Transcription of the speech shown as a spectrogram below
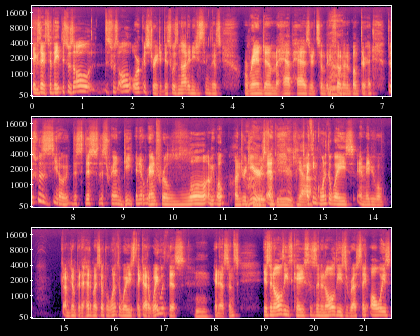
exactly. So they this was all this was all orchestrated. This was not any just thing that's random, haphazard. Somebody No. fell down and bumped their head. This was, you know, this this this ran deep, and it ran for a long. I mean, well, hundred 100 years. And years. Yeah. I think one of the ways, and maybe we'll, I'm jumping ahead of myself, but one of the ways they got away with this, Mhm. in essence, is in all these cases and in all these arrests, they always.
